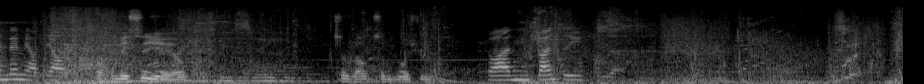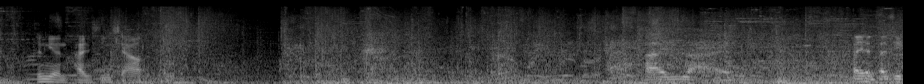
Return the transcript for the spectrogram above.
你被秒掉了。哦，没视野哦，射不到，射不过去。对啊，你专职一只了。就你很贪心，想要很多。贪婪，他也很贪心。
